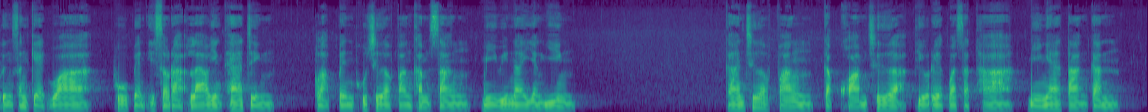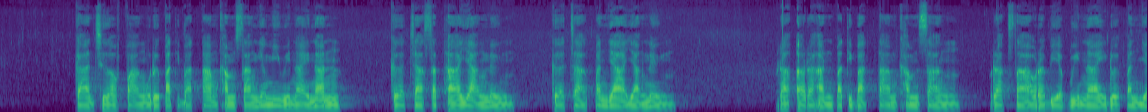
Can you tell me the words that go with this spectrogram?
พึงสังเกตว่าผู้เป็นอิสระแล้วอย่างแท้จริง กลับเป็นผู้เชื่อฟังคำสั่งมีวินัยอย่างยิ่ง การเชื่อฟังกับความเชื่อที่เรียกว่าศรัทธามีแง่ต่างกัน การเชื่อฟังหรือปฏิบัติตามคำสั่งยังมีวินัยนั้น เกิดจากศรัทธาอย่างหนึ่ง เกิดจากปัญญาอย่างหนึ่ง ระอรหันต์ปฏิบัติตามคำสั่ง รักษาระเบียบวินัยด้วยปัญญ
